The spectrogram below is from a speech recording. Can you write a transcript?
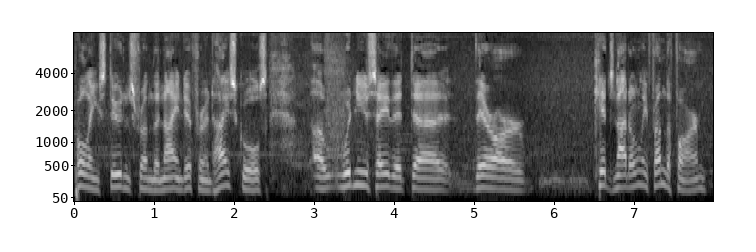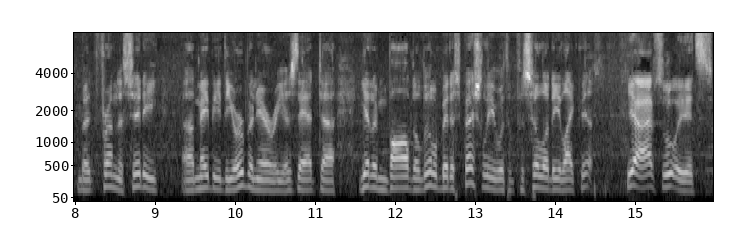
pulling students from the nine different high schools, uh, wouldn't you say that uh, there are kids not only from the farm but from the city, uh, maybe the urban areas, that uh, get involved a little bit, especially with a facility like this? Yeah, absolutely. It's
